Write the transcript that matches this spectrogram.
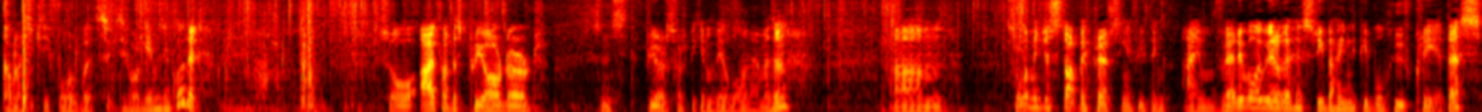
Commodore 64 with 64 games included. So I've had this pre-ordered since the pre-orders first became available on Amazon. Um, so let me just start by prefacing a few things. I'm very well aware of the history behind the people who've created this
